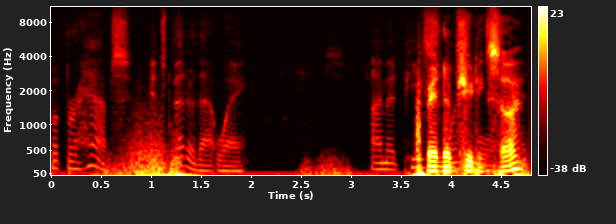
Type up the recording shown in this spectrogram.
but perhaps it's better that way. I'm at peace. Random shooting star.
